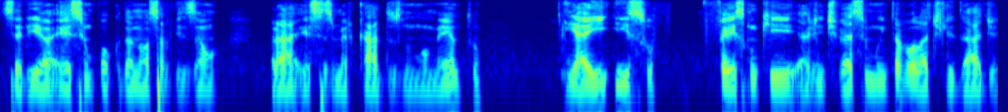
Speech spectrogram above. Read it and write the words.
seria esse um pouco da nossa visão para esses mercados no momento. E aí isso fez com que a gente tivesse muita volatilidade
